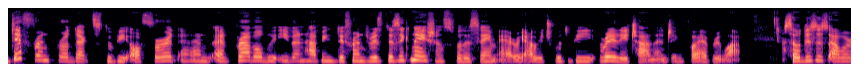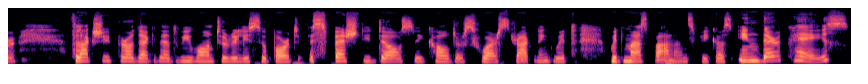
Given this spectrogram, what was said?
different products to be offered and, and probably even having different risk designations for the same area, which would be really challenging for everyone. So this is our flagship product that we want to really support, especially those stakeholders who are struggling with, with mass balance, because in their case,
